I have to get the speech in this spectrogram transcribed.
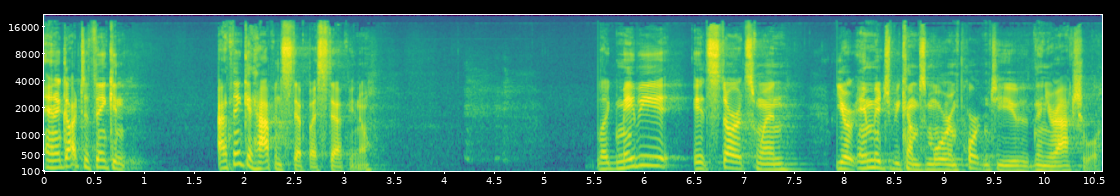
And I got to thinking, I think it happens step by step, you know. Like maybe it starts when your image becomes more important to you than your actual.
